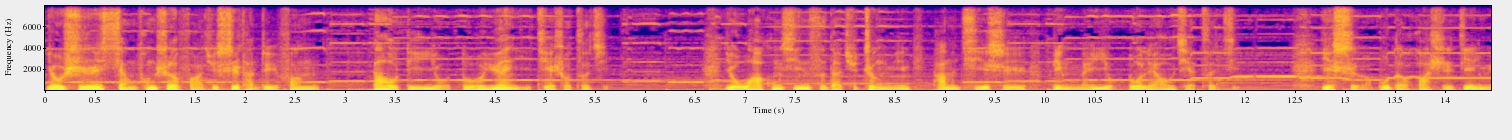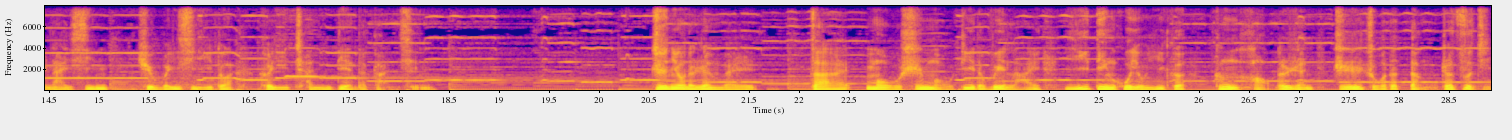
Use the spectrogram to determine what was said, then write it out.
有时想方设法去试探对方，到底有多愿意接受自己，又挖空心思的去证明他们其实并没有多了解自己。也舍不得花时间与耐心去维系一段可以沉淀的感情，执拗地认为，在某时某地的未来，一定会有一个更好的人执着地等着自己。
